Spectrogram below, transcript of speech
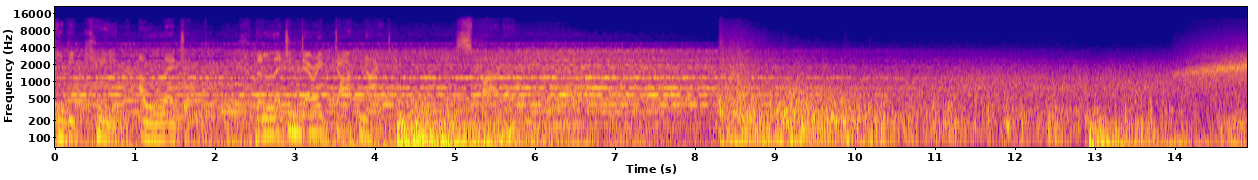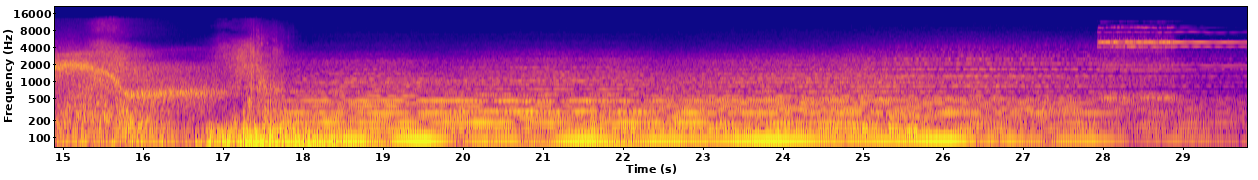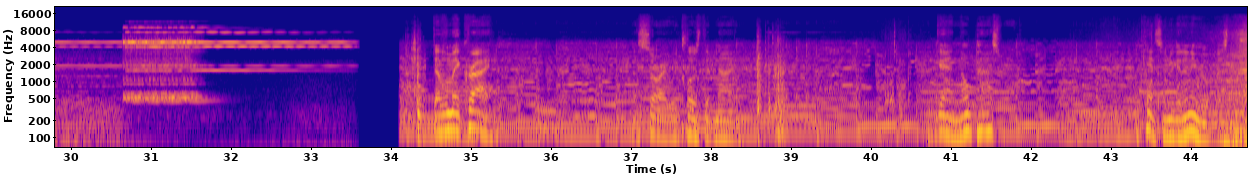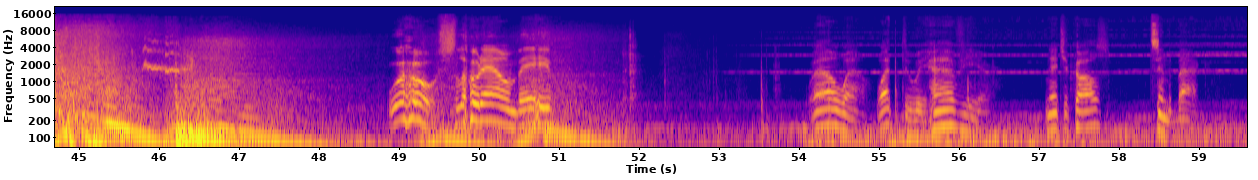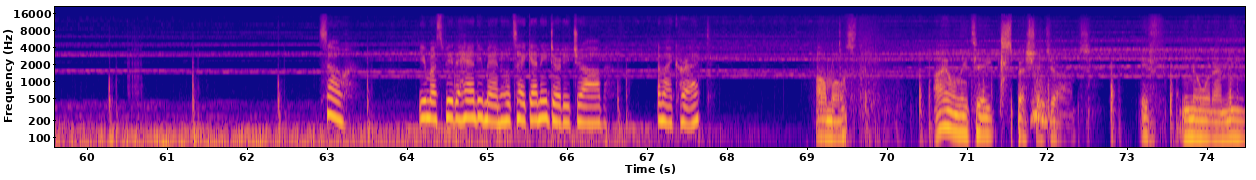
He became a legend. The legendary Dark Knight, Devil May Cry. Uh, sorry, we closed at 9. Again, no password. I can't seem to get any real business. Whoa, slow down, babe. Well, well, what do we have here? Nature calls? It's in the back. So, you must be the handyman who'll take any dirty job. Am I correct? Almost. I only take special jobs. If you know what I mean.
